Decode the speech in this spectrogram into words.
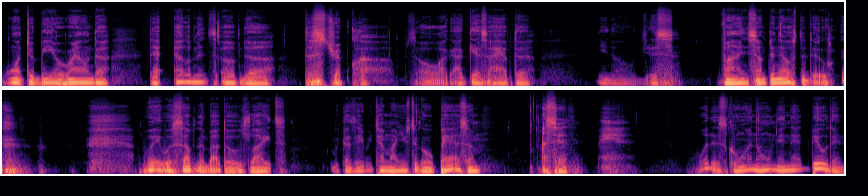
want to be around the the elements of the the strip club. So I, I guess I have to, you know, just find something else to do. but it was something about those lights because every time I used to go past them, I said, "Man, what is going on in that building?"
